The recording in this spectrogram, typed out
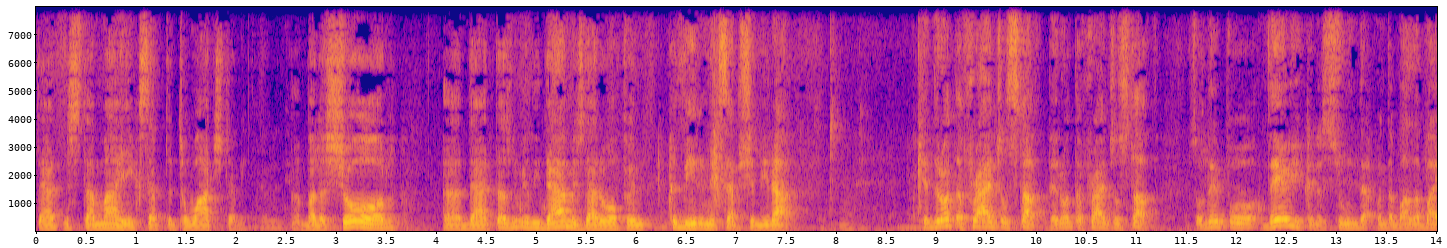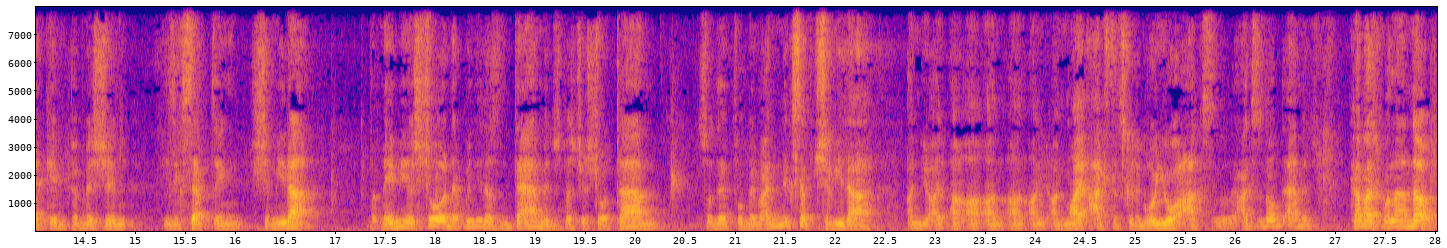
that Mistama he accepted to watch them. Uh, but a uh, that doesn't really damage that often could be didn't accept Shemirah. Kedrot are fragile stuff, perot are fragile stuff. So therefore, there you can assume that when the Balabait gave permission, he's accepting Shemirah. But maybe a shore that really doesn't damage, especially a shor tam, so therefore maybe I didn't accept Shemirah on, your, on, on, on, on, my ox that's going to go your ox. Oxes don't damage. Kamash no.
